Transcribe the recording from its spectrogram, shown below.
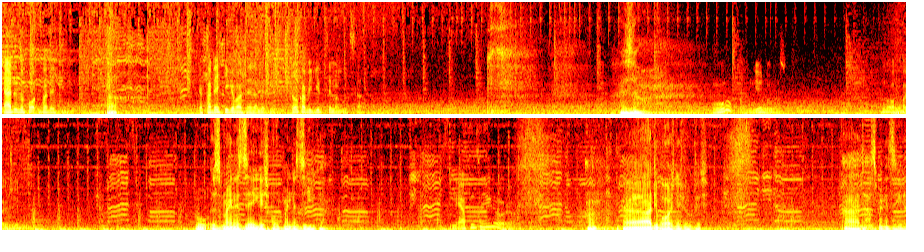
Er hatte sofort einen Verdächtigen. Ja. Der Verdächtige war schnell damit. Joker, wie geht's dir, mein Gutster? So. Oh, was ist denn hier los? Oh, falsch. eben. Wo ist meine Säge? Ich brauche meine Säge. Nervensäge oder? Ja, die brauche ich nicht wirklich. Ah, da ist meine Säge.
